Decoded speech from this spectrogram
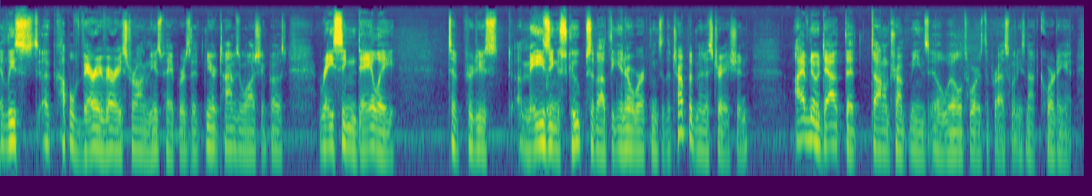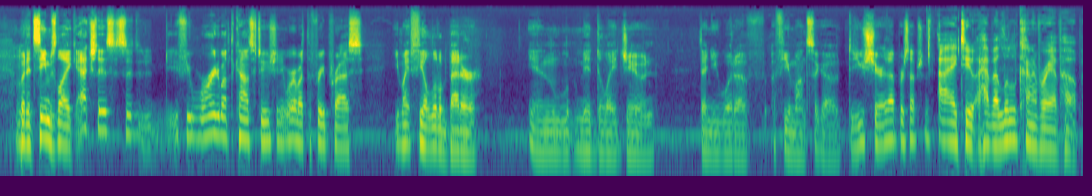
At least a couple very, very strong newspapers, the New York Times and Washington Post, racing daily to produce amazing scoops about the inner workings of the Trump administration. I have no doubt that Donald Trump means ill will towards the press when he's not courting it. Hmm. But it seems like actually, this is a, if you're worried about the Constitution, you're worried about the free press, you might feel a little better in mid to late June than you would have a few months ago. Do you share that perception? I do. I have a little kind of ray of hope.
